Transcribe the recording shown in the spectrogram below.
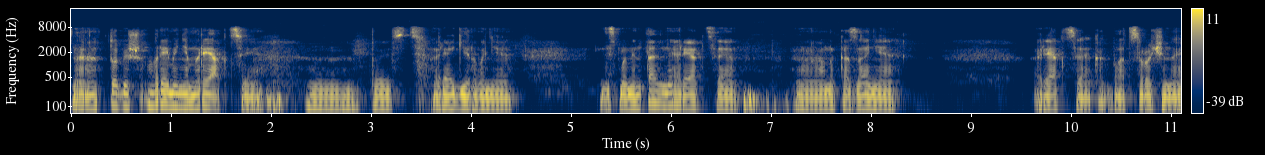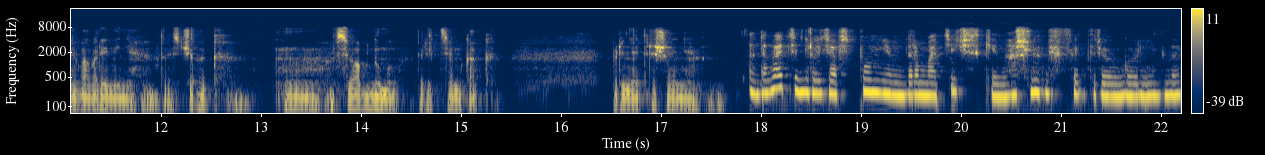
Э, то бишь временем реакции. Э, то есть реагирование здесь моментальная реакция, а наказание реакция как бы отсроченная во времени. То есть человек э, все обдумал перед тем, как принять решение. А давайте, друзья, вспомним драматический наш любимый треугольник, да?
